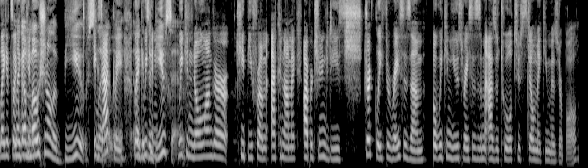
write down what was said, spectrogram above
Like it's like, like emotional can, abuse. Exactly. Like, like, it's we can, abusive. We can no longer keep you from economic opportunities strictly through racism, but we can use racism as a tool to still make you miserable.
